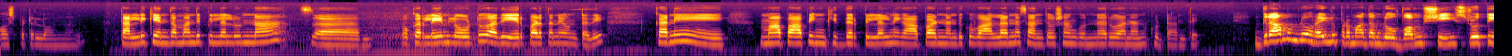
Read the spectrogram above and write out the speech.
హాస్పిటల్లో ఉన్నాను. తల్లికి ఎంతమంది పిల్లలున్నా ఒకరు లేని లోటు అది ఏర్పడుతూనే ఉంటుంది. కానీ మా పాప ఇంకిద్దరు పిల్లల్ని కాపాడినందుకు వాళ్ళన్న సంతోషంగా ఉన్నారు అని అనుకుంటా అంతే. గ్రామంలో రైలు ప్రమాదంలో వంశీ శృతి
